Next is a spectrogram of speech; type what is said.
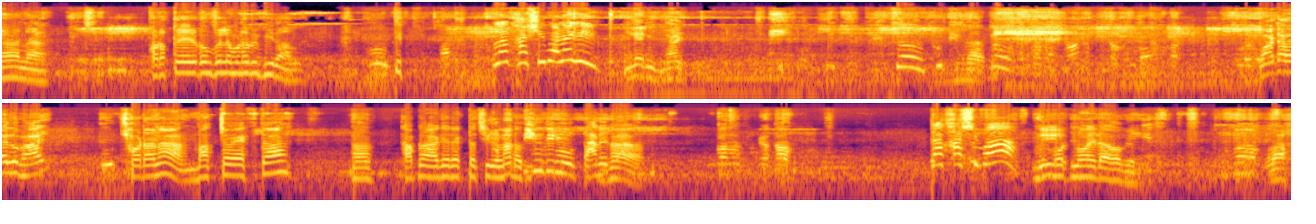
না না। হঠাৎ করে এরকম করলে মনে হবে বিড়াল। তোরা খাসি বা লেন ভাই। তো। হ্যাঁ। হলো ভাই? ছটা না বাচ্চাও একটা আপনার আগের একটা ছিল তিন দিন হ্যাঁ। তোরা খাসি বা? মোট নয়টা হবে। বাহ।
